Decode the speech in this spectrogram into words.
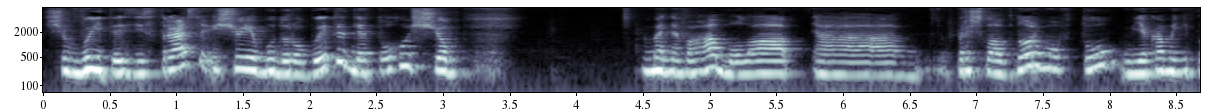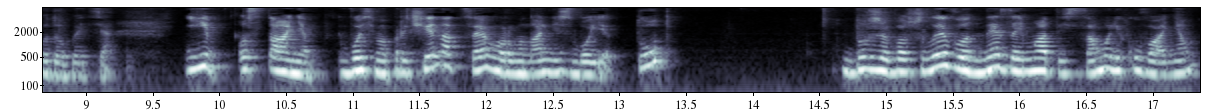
щоб вийти зі стресу, і що я буду робити для того, щоб в мене вага була, а, прийшла в норму, в ту, яка мені подобається. І остання восьма причина це гормональні збої. Тут дуже важливо не займатися самолікуванням.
